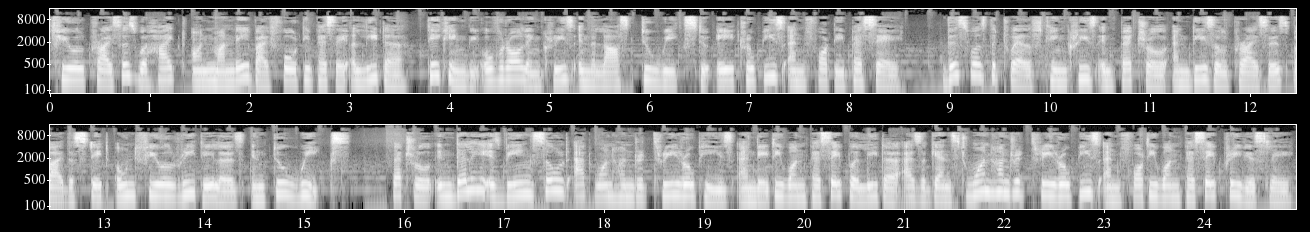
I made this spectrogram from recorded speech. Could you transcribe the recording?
Fuel prices were hiked on Monday by 40 paise a litre, taking the overall increase in the last two weeks to 8 rupees and 40 paise. This was the 12th increase in petrol and diesel prices by the state owned fuel retailers in two weeks. Petrol in Delhi is being sold at 103 rupees and 81 paise per litre as against 103 rupees and 41 paise previously,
